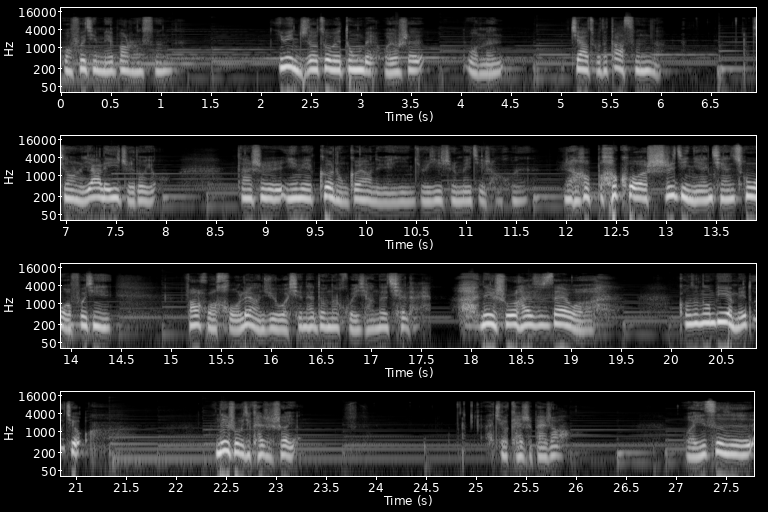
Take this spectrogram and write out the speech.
我父亲没抱上孙子，因为你知道，作为东北，我又是我们家族的大孙子，这种压力一直都有。但是因为各种各样的原因，就一直没结成婚。然后包括十几年前冲我父亲发火吼两句，我现在都能回想得起来。啊，那时候还是在我高中刚毕业没多久，那时候就开始摄影，就开始拍照。我一次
